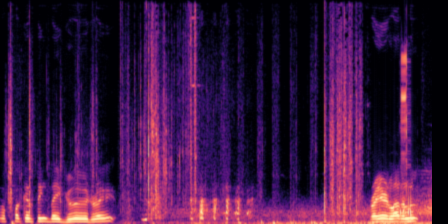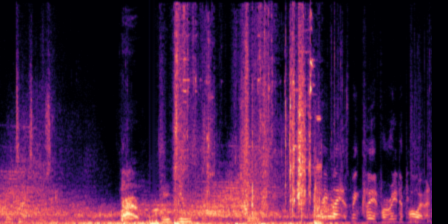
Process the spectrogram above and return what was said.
Motherfuckers think they good, right? right here, a lot of loot. Thank you. Teammate has been cleared for redeployment.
